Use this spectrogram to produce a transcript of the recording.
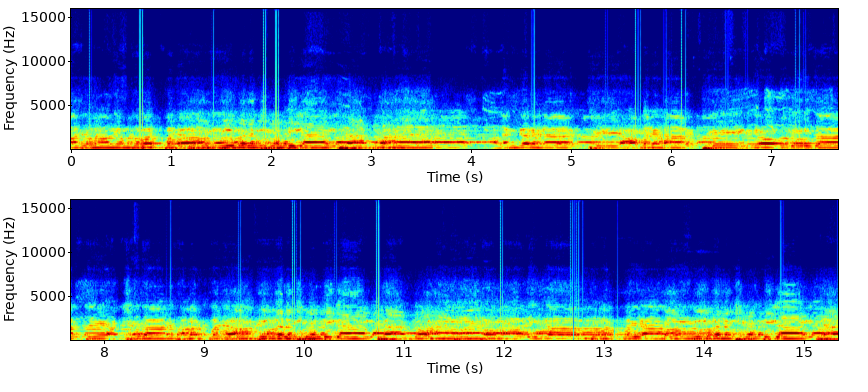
आचमन्यं समर्पयामि दीपलक्ष्मीपिलाभ्यां नमः अलङ्करणार्थे आभरणार्थे योगवेदार्थे अक्षदान समर्पयामि दीपलक्ष्मीपिलाभ्यां नमः मालिकां समर्पयामि दीपलक्ष्मीपिलाभ्यां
